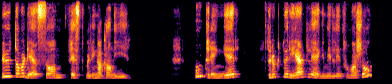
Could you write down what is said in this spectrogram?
utover det som festmeldinga kan gi. De trenger strukturert legemiddelinformasjon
